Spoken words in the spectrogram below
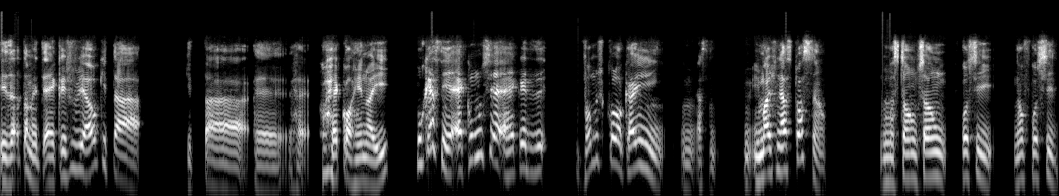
Exatamente, é a Recreio Fluvial que está que tá, é, recorrendo aí, porque assim, é como se a Recreio, vamos colocar em, em assim, imaginar a situação, são, são, fosse, não fosse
